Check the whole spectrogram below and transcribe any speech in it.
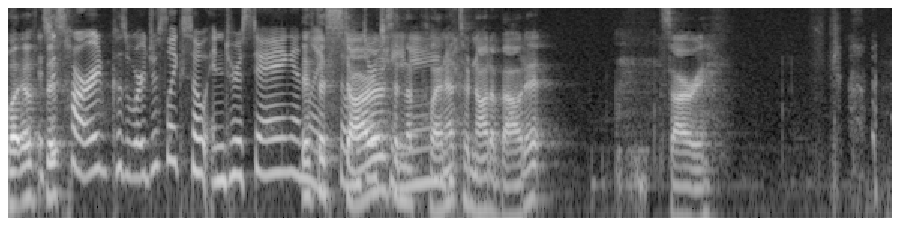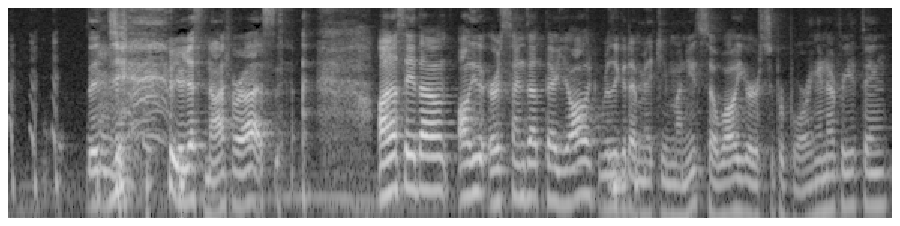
but if It's this just hard because we're just like so interesting and if like the so stars and the planets are not about it, sorry. You're just not for us. Honestly, though, all you Earth signs out there, y'all are really good at making money. So while you're super boring and everything,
